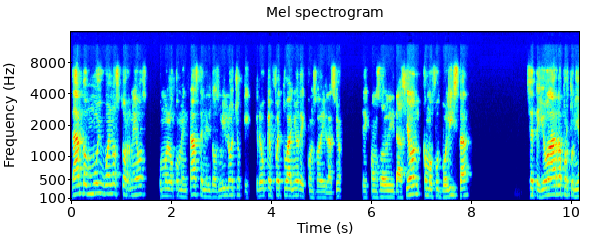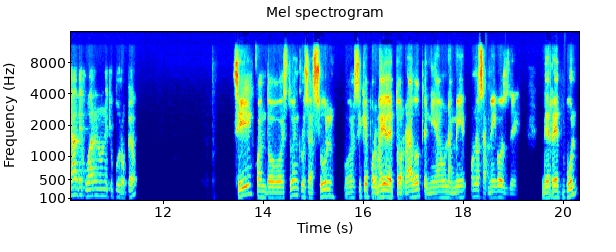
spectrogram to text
dando muy buenos torneos, como lo comentaste en el 2008, que creo que fue tu año de consolidación, de consolidación como futbolista. ¿Se te dio a dar la oportunidad de jugar en un equipo europeo? Sí, cuando estuve en Cruz Azul, así que por medio de Torrado tenía unos amigos de, de Red Bull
